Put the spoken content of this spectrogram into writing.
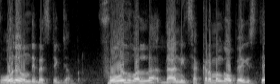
ఫోనే ఉంది బెస్ట్ ఎగ్జాంపుల్. ఫోన్ వల్ల దాన్ని సక్రమంగా ఉపయోగిస్తే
